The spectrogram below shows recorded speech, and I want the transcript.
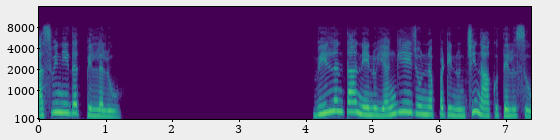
అశ్వినీదత్ పిల్లలు. వీళ్ళంతా నేను యంగ్ ఏజ్ ఉన్నప్పటి నుంచి నాకు తెలుసు.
